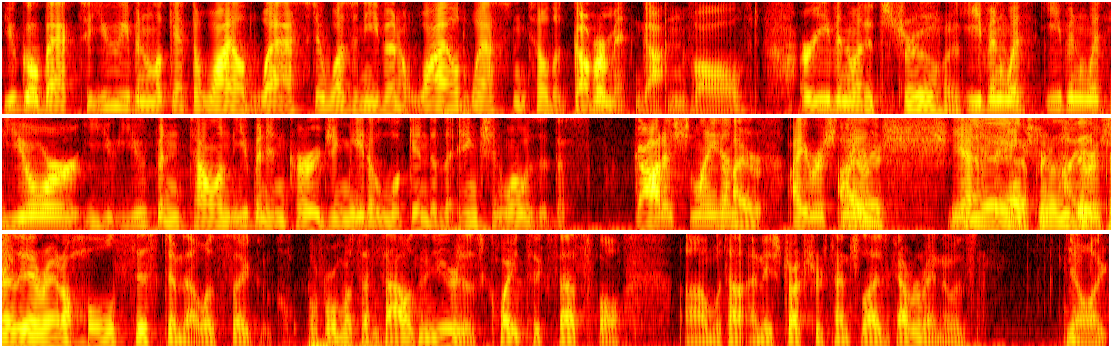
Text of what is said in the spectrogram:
you go back to you even look at the Wild West. It wasn't even a Wild West until the government got involved, or even with it's true. It's... Even with even with your you, you've been telling you've been encouraging me to look into the ancient what was it the Scottish land, Ir- Irish land, Irish, yeah, yeah. yeah. Apparently, Irish. They, apparently they ran a whole system that was like for almost a thousand years. It's quite successful um, without any structured centralized government. It was, you know, like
